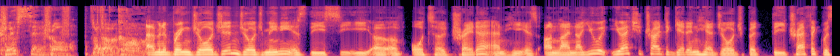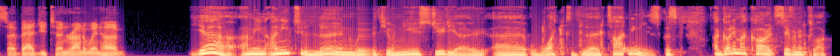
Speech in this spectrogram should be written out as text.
CliffCentral.com. I'm going to bring George in. George Mienie is the CEO of Auto Trader, and he is online now. You you actually tried to get in here, George, but the traffic was so bad you turned around and went home. Yeah, I mean, I need to learn with your new studio uh, what the timing is because I got in my car at seven o'clock.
